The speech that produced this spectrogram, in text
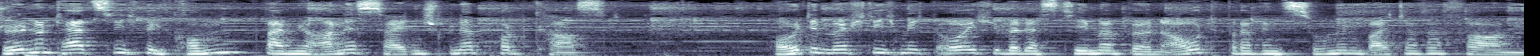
Schön und herzlich willkommen beim Johannes Seidenspinner Podcast. Heute möchte ich mit euch über das Thema Burnout-Präventionen weiter verfahren.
